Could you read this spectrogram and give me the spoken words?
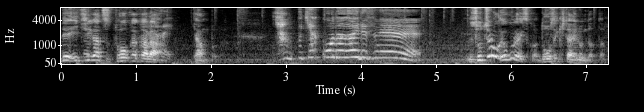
で1月10日からはい。キャンプ、キャンプ結構長いですね。でそっちの方が良くないですか？どうせ鍛えるんだったら。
